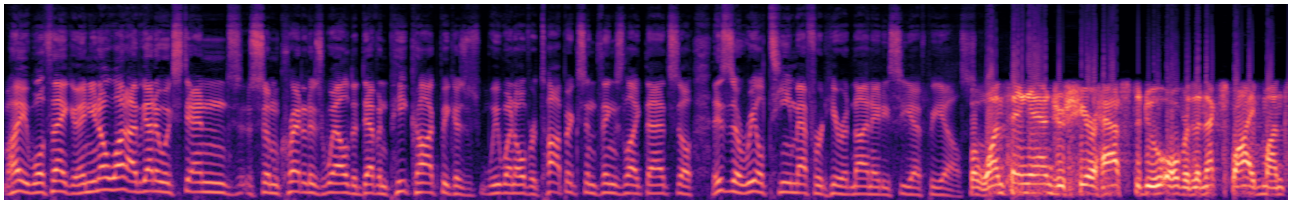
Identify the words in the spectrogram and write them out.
Hey, well, thank you. And you know what? I've got to extend some credit as well to Devin Peacock because we went over topics and things like that. So this is a real team effort here at 980 CFPL. So. But one thing Andrew Scheer has to do over the next five months,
